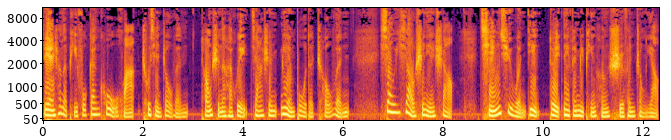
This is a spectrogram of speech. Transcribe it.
脸上的皮肤干枯无华，出现皱纹，同时呢还会加深面部的愁纹。笑一笑，十年少。情绪稳定对内分泌平衡十分重要。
